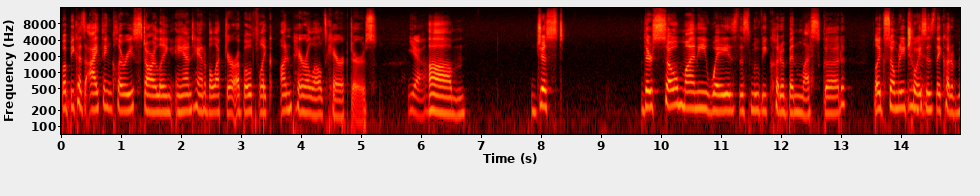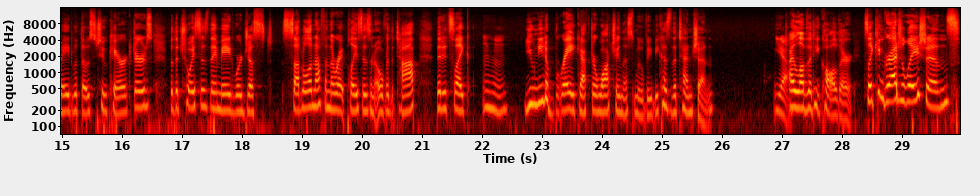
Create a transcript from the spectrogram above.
but because I think Clarice Starling and Hannibal Lecter are both like unparalleled characters. Yeah. Um, just there's so many ways this movie could have been less good. Like so many choices they could have made with those two characters, but the choices they made were just subtle enough in the right places and over the top that it's like mm-hmm. you need a break after watching this movie because of the tension. Yeah. I love that he called her. It's like congratulations.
